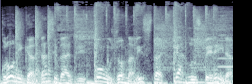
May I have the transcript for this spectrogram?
Crônica da Cidade, com o jornalista Carlos Pereira.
